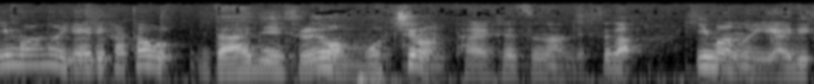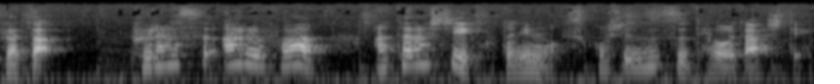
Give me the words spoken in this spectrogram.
今のやり方を大事にするのはもちろん大切なんですが、今のやり方、プラスアルファ、新しいことにも少しずつ手を出していく。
